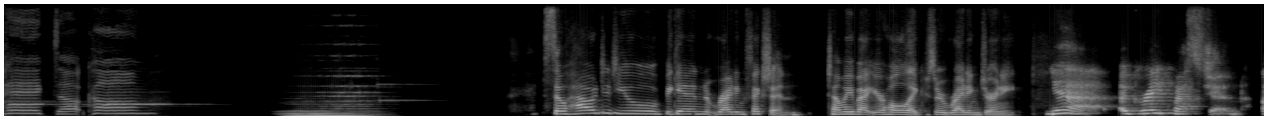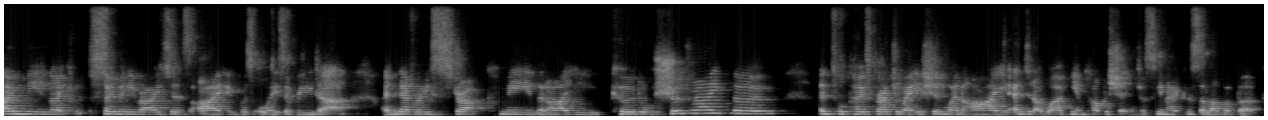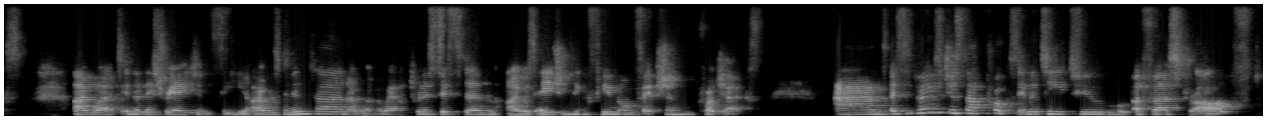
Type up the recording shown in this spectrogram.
Moonpig.com. So, how did you begin writing fiction? Tell me about your whole like sort of writing journey. Yeah, a great question. I mean, like so many writers, I was always a reader. It never really struck me that I could or should write, though, until post graduation when I ended up working in publishing, just, you know, because I love of books. I worked in a literary agency. I was an intern. I worked my way up to an assistant. I was agenting a few nonfiction projects. And I suppose just that proximity to a first draft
